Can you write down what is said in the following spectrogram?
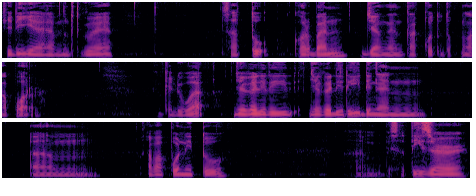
Jadi ya menurut gue satu korban jangan takut untuk melapor. Yang kedua jaga diri jaga diri dengan um, apa pun itu um, bisa teaser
